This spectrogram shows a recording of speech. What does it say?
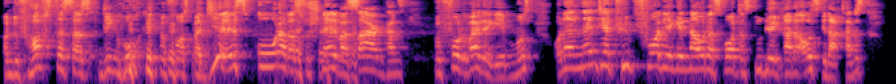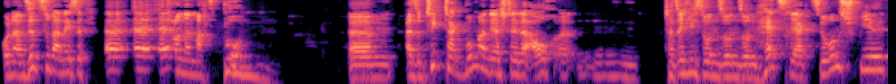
Und du hoffst, dass das Ding hochgeht, bevor es bei dir ist, oder dass du schnell was sagen kannst, bevor du weitergeben musst. Und dann nennt der Typ vor dir genau das Wort, das du dir gerade ausgedacht hattest. Und dann sitzt du da und denkst, äh, äh, äh, und dann macht's bumm. Ähm, also Tic-Tac-Bumm an der Stelle auch äh, tatsächlich so ein, so ein, so ein Hetzreaktionsspiel,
